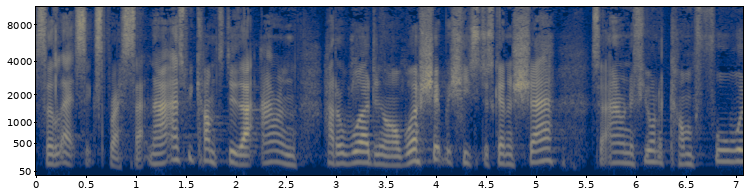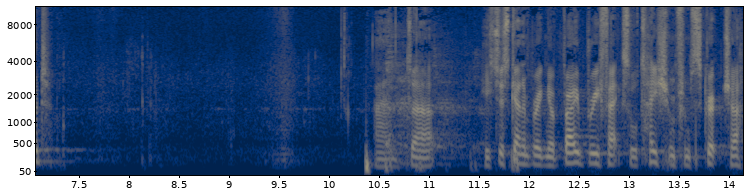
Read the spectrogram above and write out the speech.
So let's express that. Now, as we come to do that, Aaron had a word in our worship, which he's just going to share. So, Aaron, if you want to come forward. And uh, he's just going to bring a very brief exhortation from Scripture,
